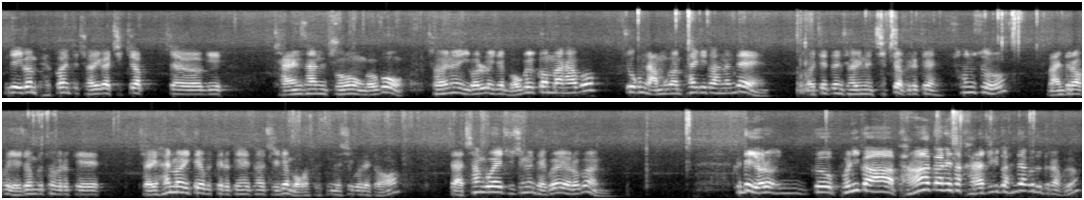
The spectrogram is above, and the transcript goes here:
근데 이건 100% 저희가 직접 저기 자연산 주워온 거고 저희는 이걸로 이제 먹을 것만 하고 조금 남은 건 팔기도 하는데 어쨌든 저희는 직접 이렇게 손수 만들어갖고 예전부터 그렇게 저희 할머니 때부터 이렇게 해서 즐겨 먹었었습니다. 시골에서. 자, 참고해 주시면 되고요, 여러분. 근데 여러분, 그 보니까 방앗간에서 갈아주기도 한다 그러더라고요.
